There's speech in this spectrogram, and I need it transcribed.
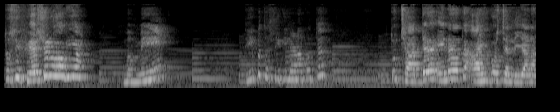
ਤੁਸੀਂ ਫੇਰ ਸ਼ੁਰੂ ਹੋ ਗਈਆਂ? ਮੰਮੀ ਦੀਪ ਤੁਸੀਂ ਕੀ ਲੈਣਾ ਪੁੱਤ? ਤੂੰ ਛੱਡ ਇਹਨਾਂ ਦਾ ਤਾਂ ਆਹੀ ਕੁਛ ਚੱਲੀ ਜਾਣਾ।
